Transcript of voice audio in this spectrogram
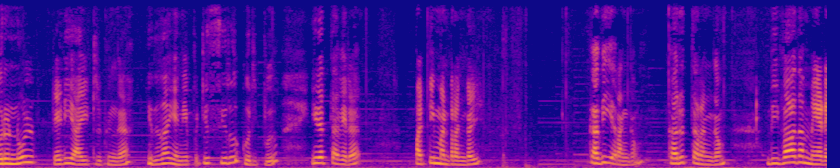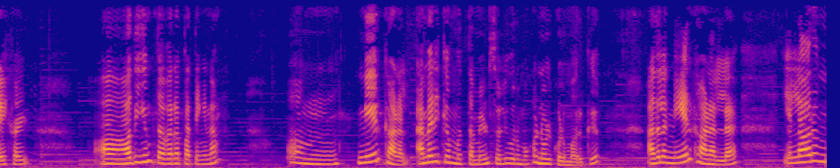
ஒரு நூல் ரெடி ஆயிட்டு இருக்குங்க இதுதான் என்னை பற்றி சிறு குறிப்பு. இதை தவிர பட்டிமன்றங்கள் கவியரங்கம் கருத்தரங்கம் விவாத மேடைகள் அதையும் தவிர பார்த்தீங்கன்னா நேர்காணல் அமெரிக்க முத்தமிழ்னு சொல்லி ஒரு முகநூல் குழுமம் இருக்கு. அதில் நேர்காணலில் எல்லாரும்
